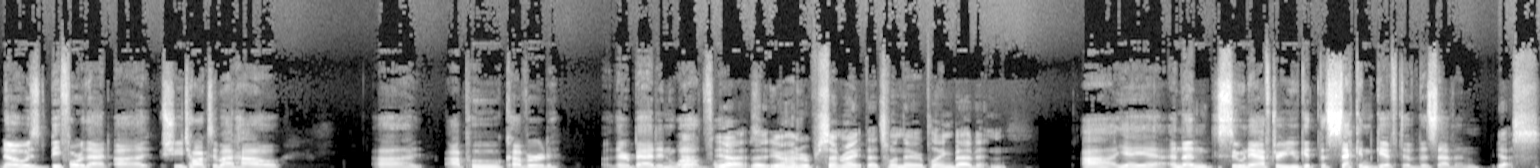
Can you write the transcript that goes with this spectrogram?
No, it was before that. Uh, she talks about how uh, Apu covered their bed in wildflowers. yeah, that, you're 100% right. That's when they're playing badminton. ah, yeah, yeah. And then soon after, you get the second gift of the seven. Yes.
